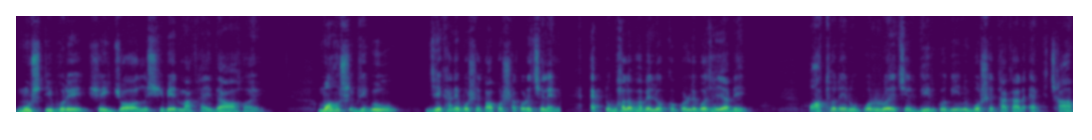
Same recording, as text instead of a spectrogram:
মুষ্টি ভরে সেই জল শিবের মাথায় দেওয়া হয়। মহর্ষি ভৃগু যেখানে বসে তপস্যা করেছিলেন, একটু ভালোভাবে লক্ষ্য করলে বোঝা যাবে, পাথরের উপর রয়েছে দীর্ঘদিন বসে থাকার এক ছাপ।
